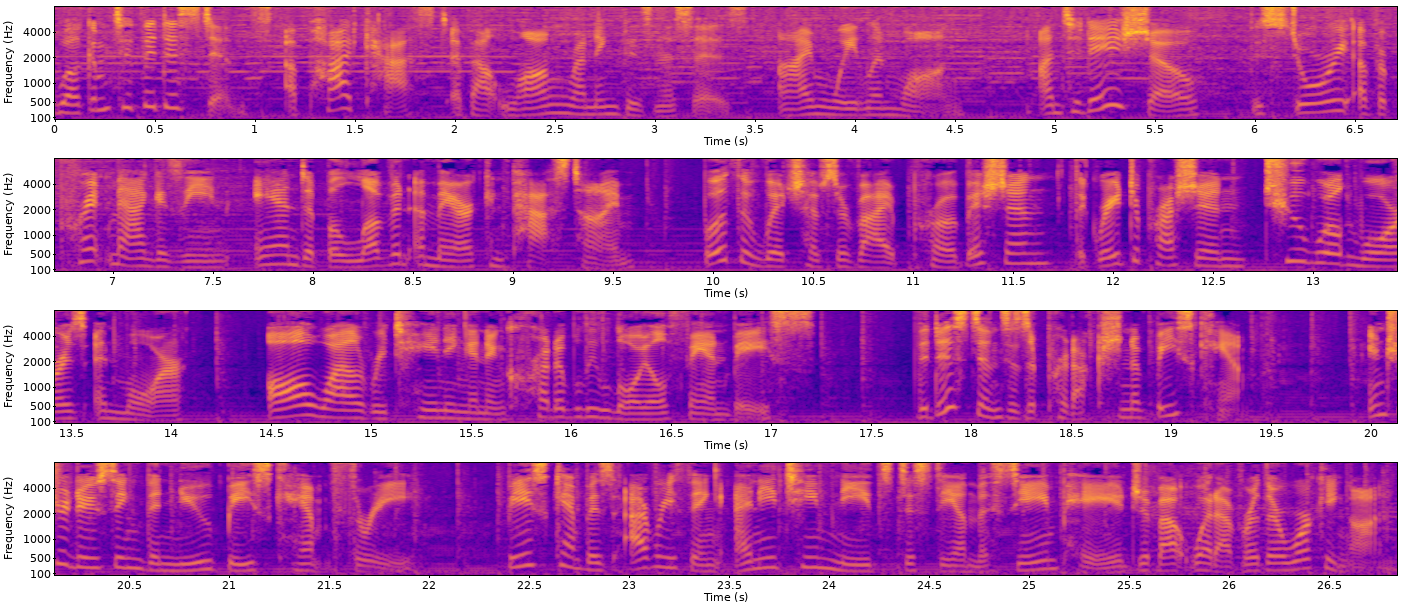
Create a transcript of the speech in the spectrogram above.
Welcome to The Distance, a podcast about long running businesses. I'm Wailin Wong. On today's show, the story of a print magazine and a beloved American pastime, both of which have survived Prohibition, the Great Depression, two world wars, and more, all while retaining an incredibly loyal fan base. The Distance is a production of Basecamp. Introducing the new Basecamp 3. Basecamp is everything any team needs to stay on the same page about whatever they're working on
